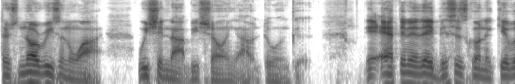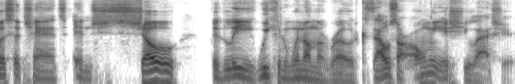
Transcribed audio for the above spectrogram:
There's no reason why we should not be showing out and doing good. At the end of the day, this is going to give us a chance and show the league we can win on the road because that was our only issue last year,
